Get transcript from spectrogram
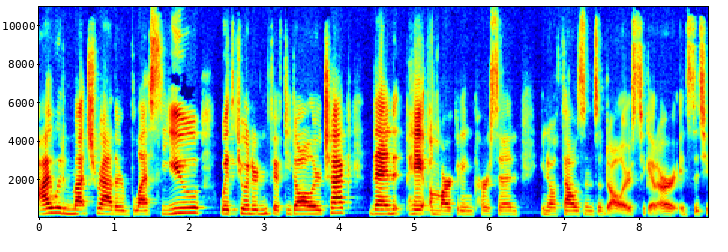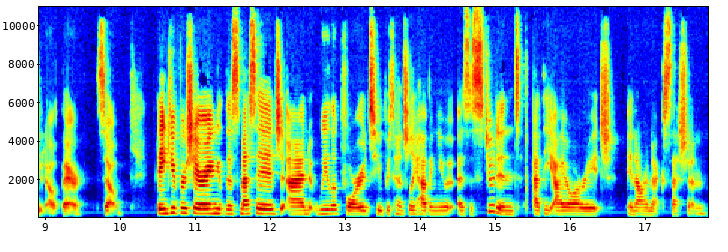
I would much rather bless you with $250 check than pay a marketing person, you know, thousands of dollars to get our institute out there. So, thank you for sharing this message and we look forward to potentially having you as a student at the IORH in our next session.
